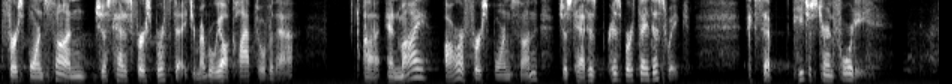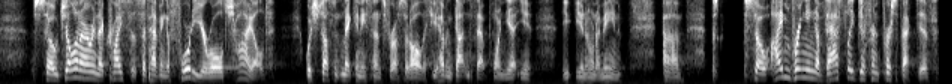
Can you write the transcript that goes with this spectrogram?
firstborn son just had his first birthday. Do you remember? We all clapped over that. Uh, and my our firstborn son just had his his birthday this week, except he just turned forty. So Jill and I are in that crisis of having a 40 year old child, which doesn't make any sense for us at all. If you haven't gotten to that point yet, you, you, you know what I mean. Uh, so I'm bringing a vastly different perspective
